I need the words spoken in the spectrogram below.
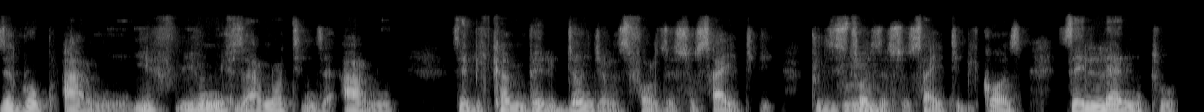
the group army, if, even if they are not in the army, they become very dangerous for the society, to destroy mm. the society because they learn to,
